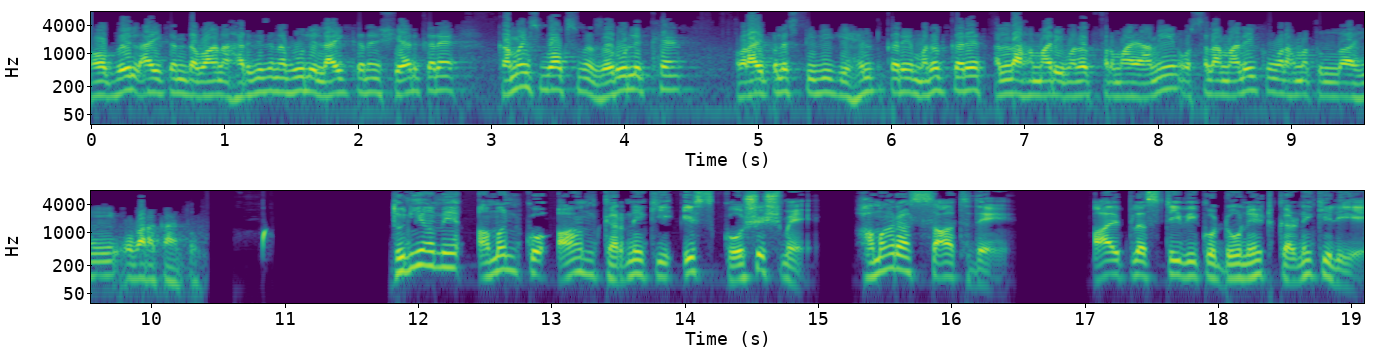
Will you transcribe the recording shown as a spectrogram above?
और बेल आइकन दबाना हरगिज न भूलें। लाइक करें, शेयर करें, कमेंट्स बॉक्स में ज़रूर लिखें, और आई प्लस टीवी की हेल्प करें, मदद करें। अल्लाह हमारी मदद फरमाए, आमीन। वसलम वरहमतुल्लाहि वबरकातुहू दुनिया में अमन को आम करने की इस कोशिश में हमारा साथ दें। आई प्लस टीवी को डोनेट करने के लिए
